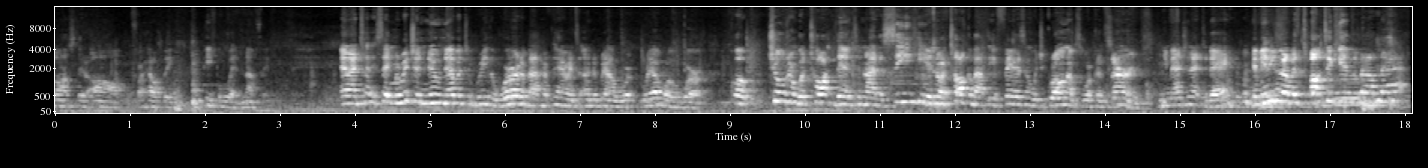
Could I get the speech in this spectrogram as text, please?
lost it all for helping people who had nothing. And I say, Maritcha knew never to breathe a word about her parents' underground railroad work. Quote, children were taught then to neither see, hear, nor talk about the affairs in which grown-ups were concerned. Can you imagine that today? Have any of you ever talked to kids about that?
